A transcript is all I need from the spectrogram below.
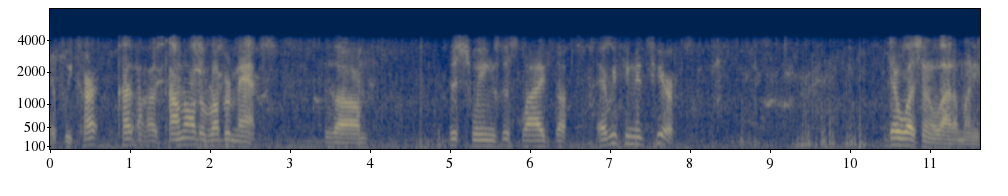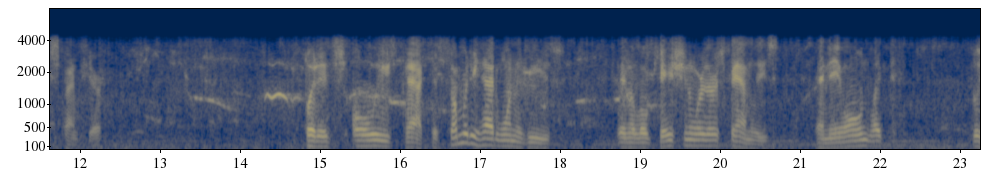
If we cut, cut, uh, count all the rubber mats, the um, the swings, the slides, the everything that's here, there wasn't a lot of money spent here. But it's always packed. If somebody had one of these in a location where there's families and they owned like the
